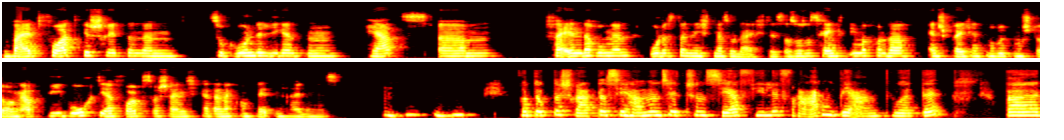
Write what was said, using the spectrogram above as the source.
weit fortgeschrittenen zugrunde liegenden Herzveränderungen, ähm, wo das dann nicht mehr so leicht ist. Also das hängt immer von der entsprechenden Rhythmusstörung ab, wie hoch die Erfolgswahrscheinlichkeit einer kompletten Heilung ist. Mhm, mhm. Frau Dr. Schratter, Sie haben uns jetzt schon sehr viele Fragen beantwortet. Äh,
